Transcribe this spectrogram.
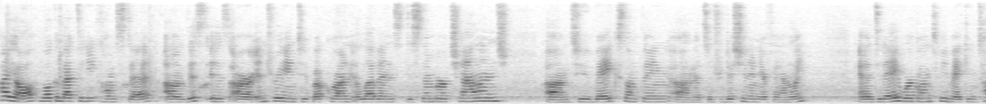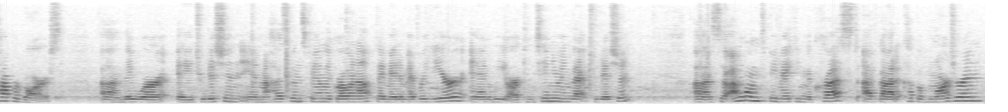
Hi y'all, welcome back to Geek Homestead. Um, this is our entry into Buck Run 11's December challenge um, to bake something um, that's a tradition in your family. And today we're going to be making topper bars. Um, they were a tradition in my husband's family growing up. They made them every year and we are continuing that tradition. Uh, so I'm going to be making the crust. I've got a cup of margarine,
